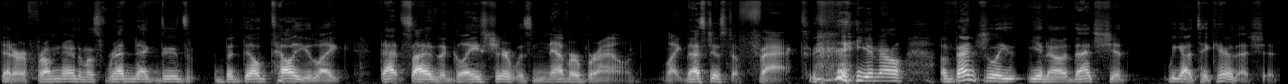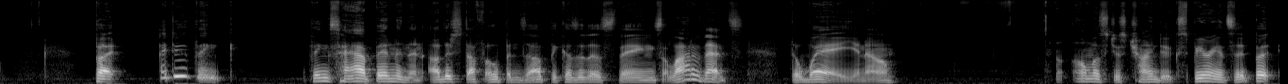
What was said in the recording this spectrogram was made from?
that are from there, the most redneck dudes, but they'll tell you like that side of the glacier was never brown. Like that's just a fact. you know, eventually, you know, that shit, we got to take care of that shit. But I do think things happen and then other stuff opens up because of those things. A lot of that's the way, you know. Almost just trying to experience it, but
